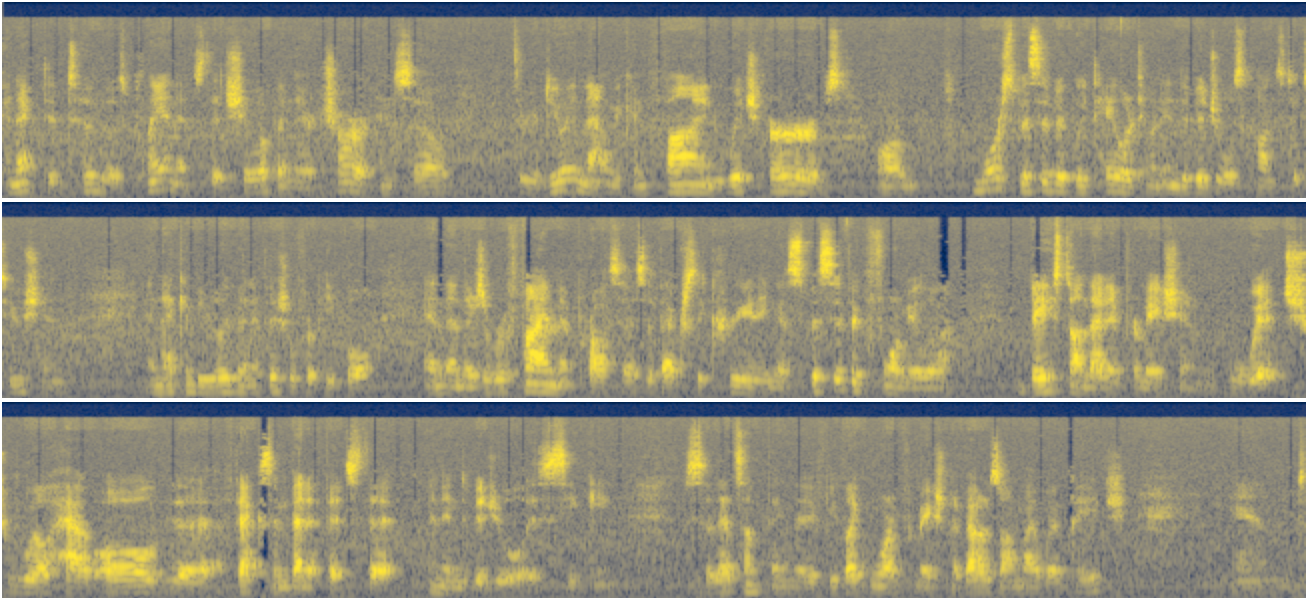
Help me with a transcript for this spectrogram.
connected to those planets that show up in their chart. And so, through doing that, we can find which herbs are more specifically tailored to an individual's constitution, and that can be really beneficial for people. And then there's a refinement process of actually creating a specific formula based on that information, which will have all the effects and benefits that an individual is seeking. So that's something that if you'd like more information about is on my webpage. And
